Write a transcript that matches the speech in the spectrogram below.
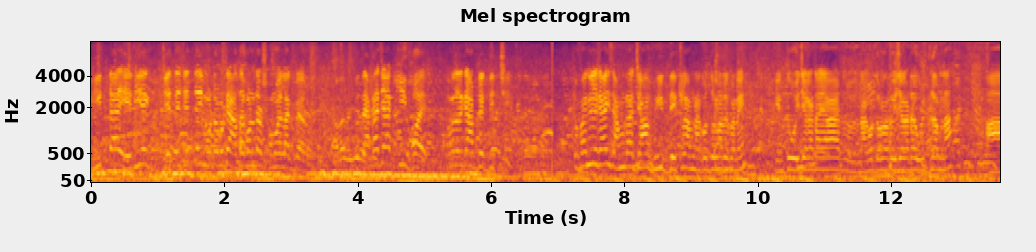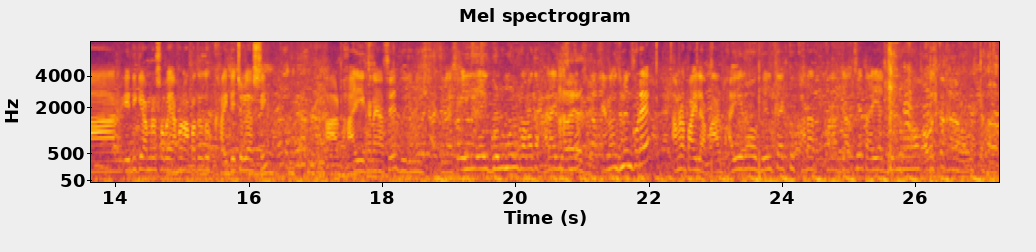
ভিড়টা এড়িয়ে যেতে যেতেই মোটামুটি আধা ঘণ্টা সময় লাগবে আরও তো দেখা যাক কি হয়, তোমাদেরকে আপডেট দিচ্ছি। তো ফাইনালি গাইজ আমরা যা ভিড় দেখলাম নাগরদোলার ওখানে কিন্তু ওই জায়গাটায় আর নাগরদোলার ওই জায়গাটায় উঠলাম না। আর এদিকে আমরা সবাই এখন আপাতত খাইতে চলে আসছি। আর ভাই এখানে আছে দুজনে চলে আসছে। এই এই গোলমলু বাবা তো হারাই গেছে। অ্যানাউন্সমেন্ট করে আমরা পাইলাম। আর ভাইয়েরও হেলথটা একটু খারাপ খারাপ যাচ্ছে তাই এর জন্য অবস্থা খারাপ অবস্থা খারাপ।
